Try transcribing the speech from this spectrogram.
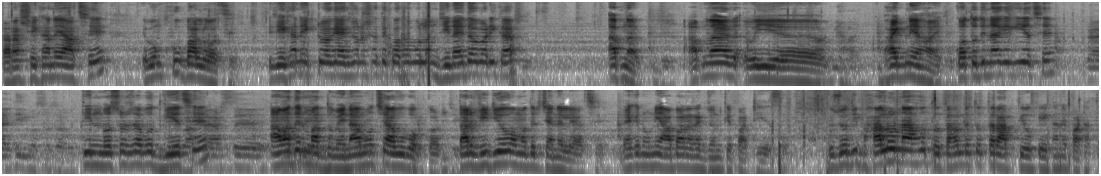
তারা সেখানে আছে। এবং খুব ভালো আছে। এই যে এখানে একটু আগে একজনের সাথে কথা বললাম জিনাইদা বাড়ি কার? আপনার। আপনার ওই ভাগ্নে হয়। কতদিন আগে গিয়েছে? তিন বছর যাবৎ গিয়েছে। আমাদের মাধ্যমে। নাম হচ্ছে আবু বক্কর। তার ভিডিও আমাদের চ্যানেলে আছে। দেখেন উনি আবার আরেকজনকে পাঠিয়েছে। তো যদি ভালো না হতো তাহলে তো তার আত্মীয়কে এখানে পাঠাতো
